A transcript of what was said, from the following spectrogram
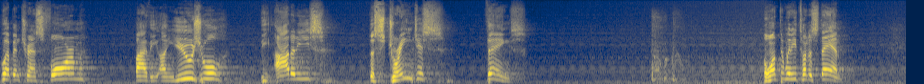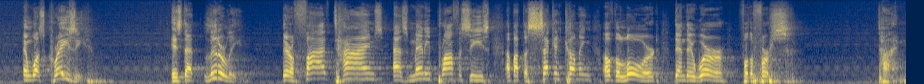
who have been transformed by the unusual, the oddities, the strangest things But one thing we need to understand, and what's crazy, is that literally there are five times as many prophecies about the second coming of the Lord than there were for the first time.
